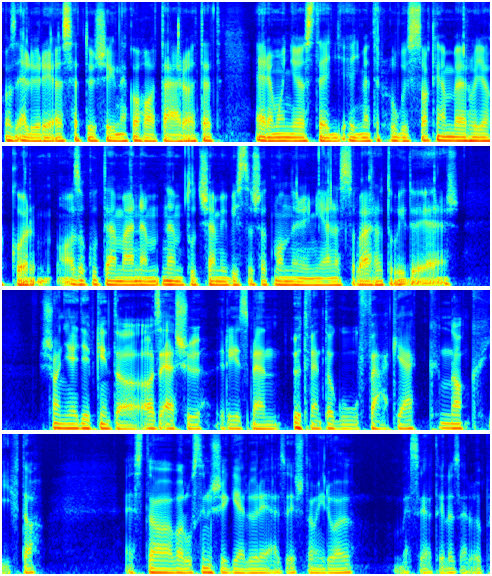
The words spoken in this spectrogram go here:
az előrejelzhetőségnek a határa. Tehát erre mondja azt egy, egy meteorológus szakember, hogy akkor azok után már nem, nem tud semmi biztosat mondani, hogy milyen lesz a várható időjárás. Sanyi egyébként az első részben 50 tagú fákjáknak hívta ezt a valószínűségi előrejelzést, amiről beszéltél az előbb.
